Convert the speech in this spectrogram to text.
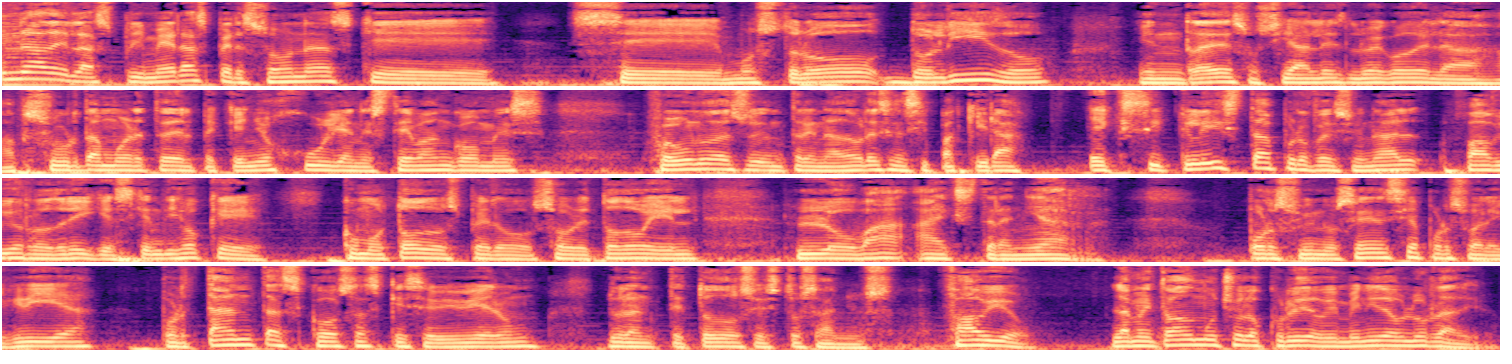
Una de las primeras personas que se mostró dolido en redes sociales luego de la absurda muerte del pequeño Julián Esteban Gómez fue uno de sus entrenadores en Zipaquirá, exciclista profesional Fabio Rodríguez, quien dijo que, como todos, pero sobre todo él, lo va a extrañar por su inocencia, por su alegría, por tantas cosas que se vivieron durante todos estos años. Fabio, lamentamos mucho lo ocurrido. Bienvenido a Blue Radio.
